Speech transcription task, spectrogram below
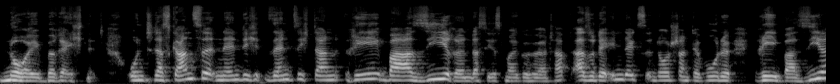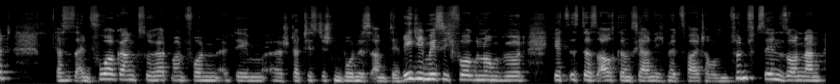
neu berechnet. Und das Ganze nennt, nennt sich dann Rebasieren, dass ihr es mal gehört habt. Also der Index in Deutschland, der wurde rebasiert. Das ist ein Vorgang, so hört man von dem äh, Statistischen Bundesamt, der regelmäßig vorgenommen wird. Jetzt ist das Ausgangsjahr nicht mehr 2015, sondern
